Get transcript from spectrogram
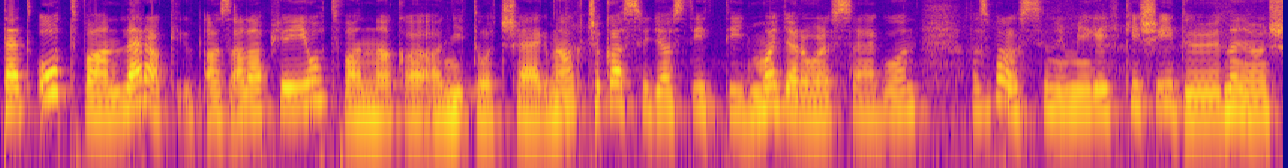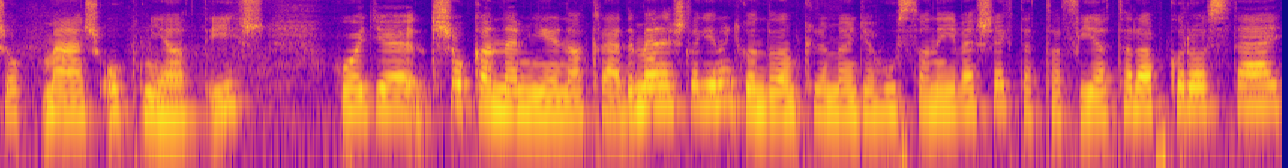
Tehát ott van, lerak, az alapjai ott vannak a, a nyitottságnak, csak az, hogy azt itt így Magyarországon, az valószínű még egy kis idő, nagyon sok más ok miatt is, hogy sokan nem nyílnak rá, de mellesleg én úgy gondolom különben, hogy a 20 évesek, tehát a fiatalabb korosztály,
